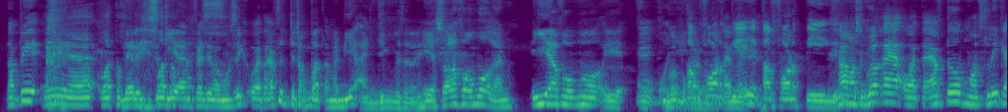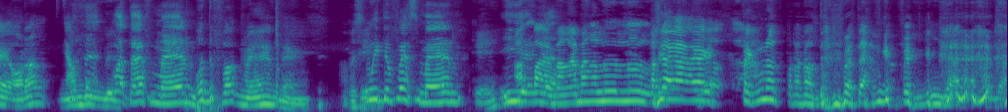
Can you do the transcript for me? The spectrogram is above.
Tapi Iya, what the dari what the sekian facts. festival musik WTF tuh cocok banget sama dia anjing misalnya. Iya, soalnya FOMO kan. Iya FOMO, iya. Eh, FOMO gua iya. bukan Top FOMO 40 time aja, ya. top 40 gitu. Nggak, maksud gua kayak WTF tuh mostly kayak orang What nyambung the- gitu. What the F, man? What the fuck man? Sih? With the face, man. Oke. Iya, Apa enggak. emang emang lu lu lu- Enggak, enggak, enggak. lu- Peng lu pernah nonton WTF gak Peng? Enggak, enggak,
